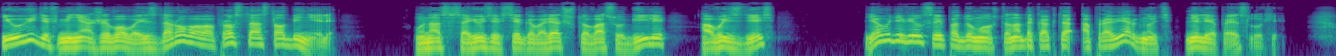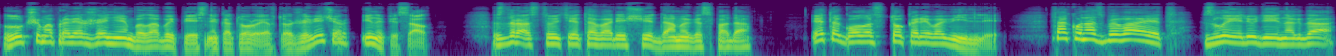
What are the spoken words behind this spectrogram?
и, увидев меня живого и здорового, просто остолбенели. У нас в Союзе все говорят, что вас убили, а вы здесь. Я удивился и подумал, что надо как-то опровергнуть нелепые слухи. Лучшим опровержением была бы песня, которую я в тот же вечер и написал. «Здравствуйте, товарищи, дамы и господа. Это голос Токарева Вилли. Так у нас бывает, злые люди иногда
